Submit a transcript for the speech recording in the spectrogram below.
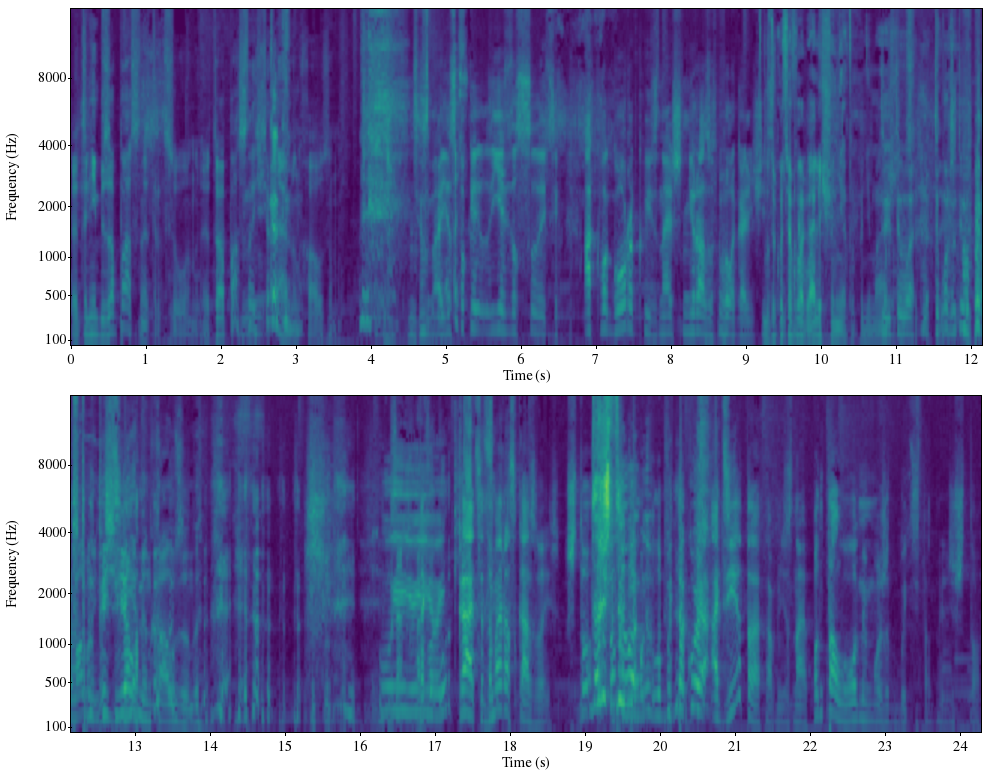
Это не безопасный аттракцион. Это опасная херня, Как- Мюнхгаузен. Не знаю, я столько ездил с этих аквагорок и, знаешь, ни разу влагалище. Ну так у тебя влагалища нету, понимаешь? Ты, ты, его- ты, может, его порвал, но не себе. Мюнхгаузен. Ой-ой-ой. Катя, давай рассказывай. Что, на могло быть такое одето? Там, не знаю, панталоны, может быть, там, или что.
